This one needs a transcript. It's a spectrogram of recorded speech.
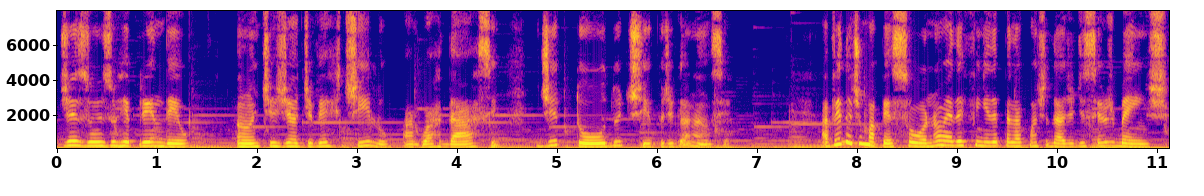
Jesus o repreendeu antes de adverti-lo a guardar-se de todo tipo de ganância. A vida de uma pessoa não é definida pela quantidade de seus bens.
